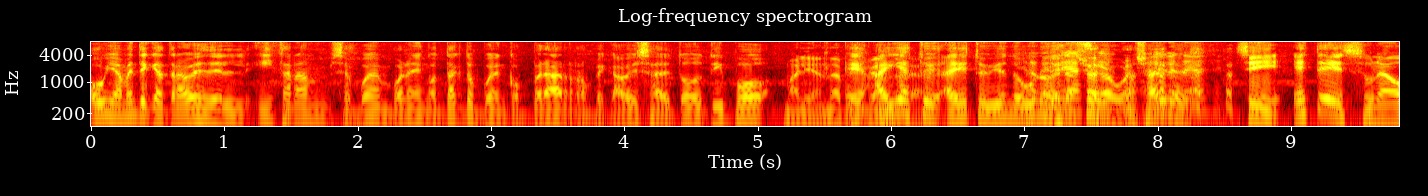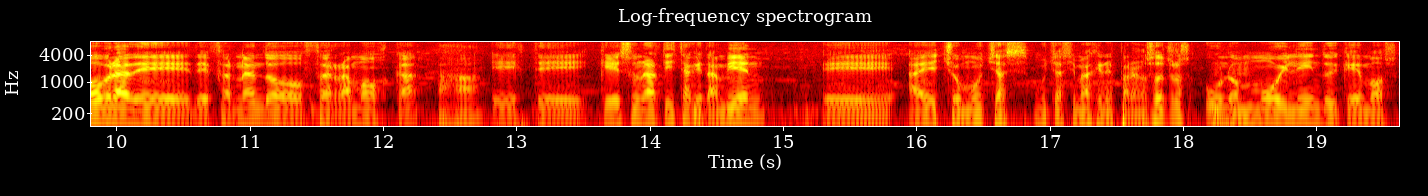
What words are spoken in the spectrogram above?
obviamente que a través del Instagram se pueden poner en contacto, pueden comprar rompecabezas de todo tipo. Mali, anda Eh, ahí, estoy, ahí estoy viendo uno de la ciudad de Buenos Aires. Sí, este es una obra de, de Fernando Ferramosca, Ajá. este, que es un artista que también eh, ha hecho muchas, muchas imágenes para nosotros. Uno muy lindo y que hemos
